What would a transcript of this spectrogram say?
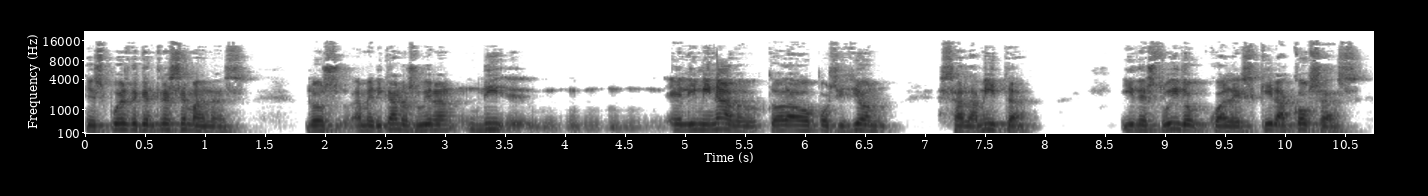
después de que en tres semanas los americanos hubieran eh, eliminado toda oposición salamita y destruido cualesquiera cosas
